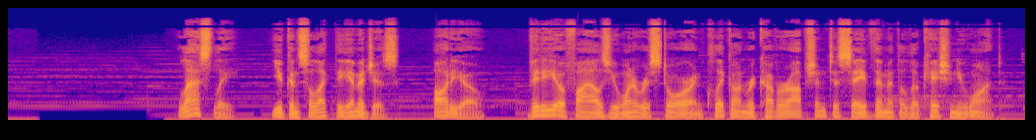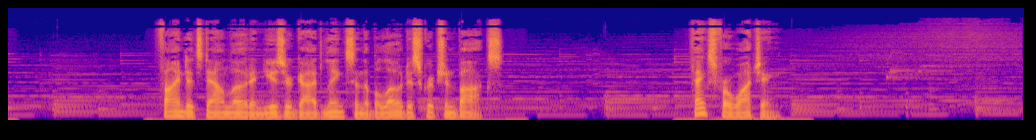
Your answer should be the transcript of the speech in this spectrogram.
Lastly, you can select the images, audio, video files you want to restore and click on recover option to save them at the location you want. Find its download and user guide links in the below description box. Thanks for watching.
